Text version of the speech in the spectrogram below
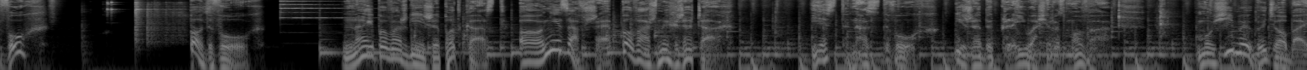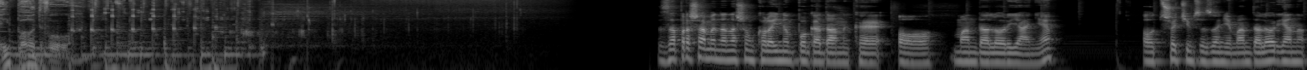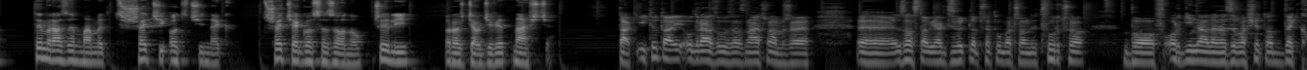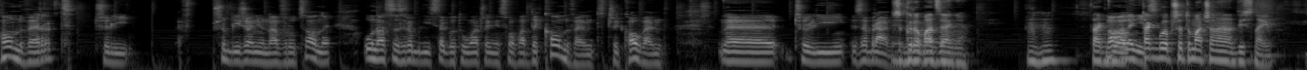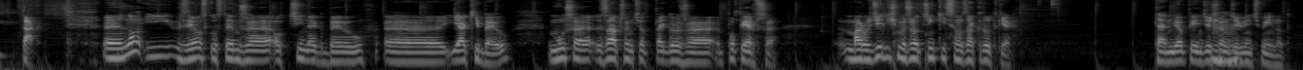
dwóch po dwóch. Najpoważniejszy podcast o nie zawsze poważnych rzeczach. Jest nas dwóch i żeby kleiła się rozmowa, musimy być obaj po dwóch. Zapraszamy na naszą kolejną pogadankę o Mandalorianie. O trzecim sezonie Mandalorian. Tym razem mamy trzeci odcinek trzeciego sezonu, czyli rozdział 19. Tak, i tutaj od razu zaznaczam, że e, został jak zwykle przetłumaczony twórczo, bo w oryginale nazywa się to The Convert, czyli w przybliżeniu nawrócony. U nas zrobili z tego tłumaczenie słowa The Convent, czy Covent, e, czyli zebranie. Zgromadzenie. Mhm. Tak, No, było, tak było przetłumaczone na Disneyu. Tak. E, No i w związku z tym, że odcinek był e, jaki był, muszę zacząć od tego, że po pierwsze, marudziliśmy, że odcinki są za krótkie. Ten miał 59 minut.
